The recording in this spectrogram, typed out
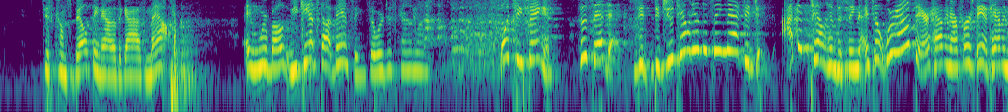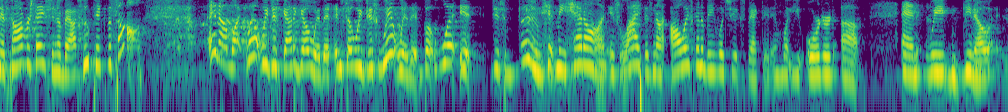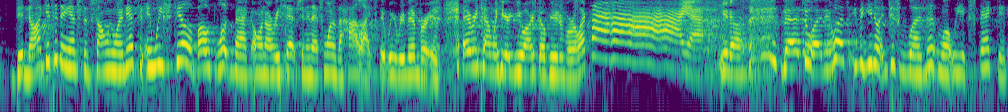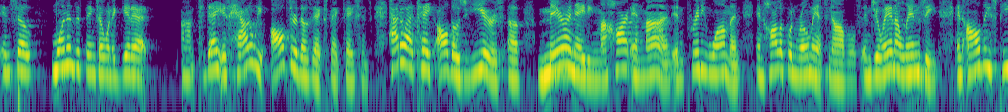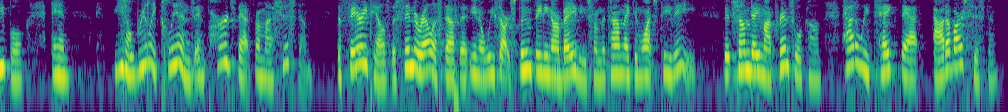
Just comes belting out of the guy's mouth. And we're both, you can't stop dancing, so we're just kind of like, what's he singing? Who said that? Did, did you tell him to sing that? Did you, I didn't tell him to sing that. And so we're out there having our first dance, having this conversation about who picked the song. And I'm like, well, we just got to go with it. And so we just went with it. But what it just boom, hit me head on is life is not always going to be what you expected and what you ordered up. And we, you know, did not get to dance to the song we wanted to dance to, and we still both look back on our reception, and that's one of the highlights that we remember is every time we hear "You Are So Beautiful," we're like, ah, yeah, you know, that's what it was. But you know, it just wasn't what we expected, and so one of the things I want to get at um, today is how do we alter those expectations? How do I take all those years of marinating my heart and mind in Pretty Woman and Harlequin romance novels and Johanna Lindsey and all these people and, you know, really cleanse and purge that from my system? The fairy tales, the Cinderella stuff that, you know, we start spoon feeding our babies from the time they can watch TV, that someday my prince will come. How do we take that out of our system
